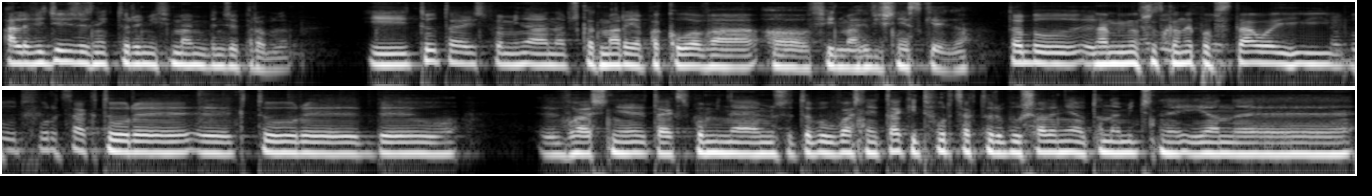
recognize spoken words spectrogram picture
ale wiedzieli, że z niektórymi filmami będzie problem. I tutaj wspominała na przykład Maria Pakułowa o filmach Wiśniewskiego. To był. No, mimo wszystko one powstały i. To był twórca, który, y, który był y, właśnie, tak jak wspominałem, że to był właśnie taki twórca, który był szalenie autonomiczny i on y,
